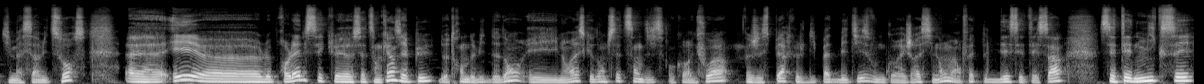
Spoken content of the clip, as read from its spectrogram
qui m'a servi de source. et le problème, c'est que le 715, il y a plus de 32 bits dedans et il n'en reste que dans le 710. Encore une fois, j'espère que je dis pas de bêtises, vous me corrigerez sinon, mais en fait, l'idée, c'était ça c'était de mixer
